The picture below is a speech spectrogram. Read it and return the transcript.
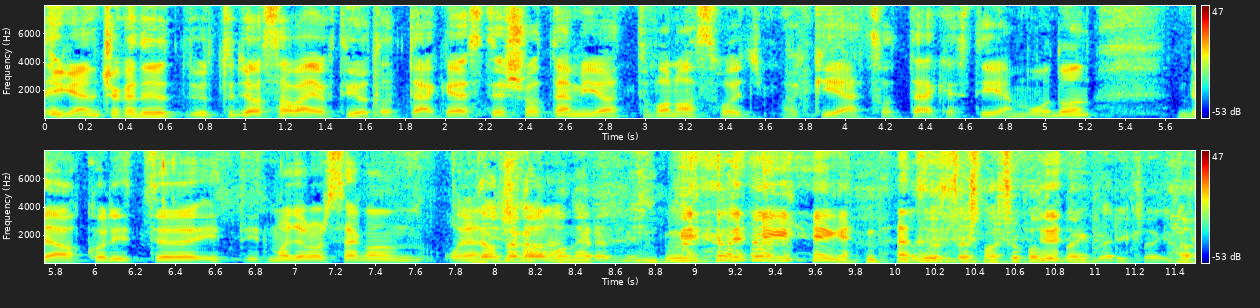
Igen, csak hát ugye a szabályok tiltották ezt, és ott emiatt van az, hogy, hogy kijátszották ezt ilyen módon, de akkor itt, itt, itt Magyarországon olyan de is van. van eredmény. igen, de... Az összes nagy csapatot megverik legalább.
